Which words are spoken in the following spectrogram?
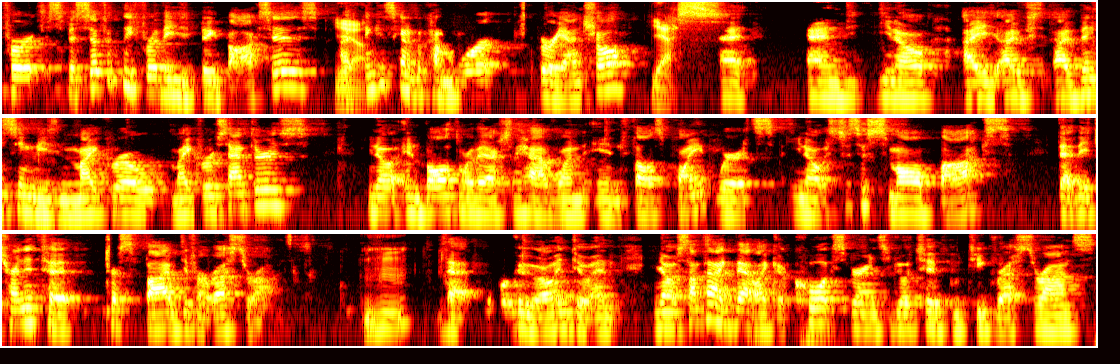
for specifically for these big boxes. Yeah. I think it's going to become more experiential. Yes. And, and you know, I, I've I've been seeing these micro micro centers. You know, in Baltimore, they actually have one in Fells Point where it's you know it's just a small box that they turned into just five different restaurants hmm that people could go into, and you know something like that, like a cool experience. You go to boutique restaurants.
